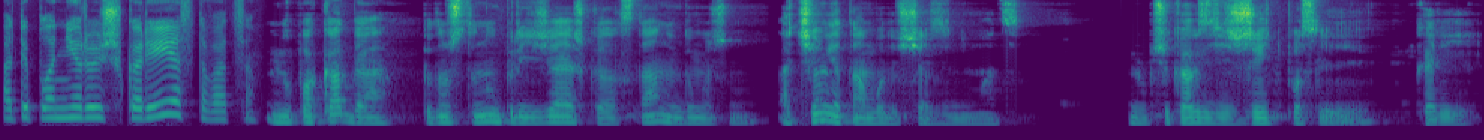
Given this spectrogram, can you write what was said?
А ты планируешь в Корее оставаться? Ну, пока да. Потому что, ну, приезжаешь в Казахстан и думаешь, ну, а чем я там буду сейчас заниматься? И вообще, как здесь жить после Кореи?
